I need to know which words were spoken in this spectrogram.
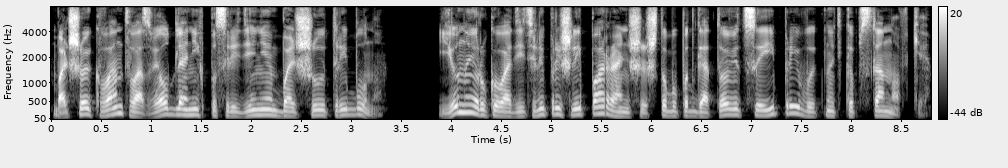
Большой квант возвел для них посредине большую трибуну. Юные руководители пришли пораньше, чтобы подготовиться и привыкнуть к обстановке.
